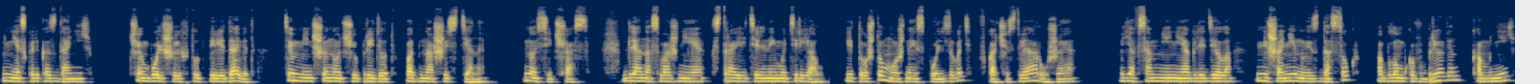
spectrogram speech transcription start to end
несколько зданий. Чем больше их тут передавит, тем меньше ночью придет под наши стены. Но сейчас для нас важнее строительный материал и то, что можно использовать в качестве оружия. Я в сомнении оглядела мешанину из досок, обломков бревен, камней,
